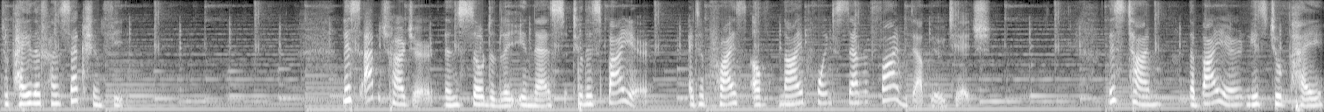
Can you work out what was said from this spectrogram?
to pay the transaction fee. This arbitrager then sold the ENS to this buyer at a price of 9.75 WETH. This time, the buyer needs to pay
